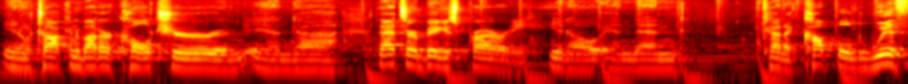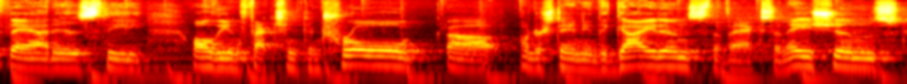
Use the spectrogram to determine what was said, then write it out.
you know, talking about our culture, and, and uh, that's our biggest priority. You know, and then kind of coupled with that is the all the infection control, uh, understanding the guidance, the vaccinations.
